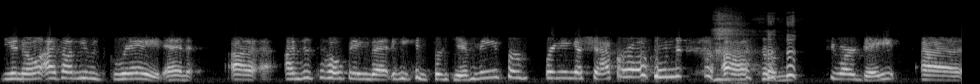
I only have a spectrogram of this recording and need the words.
you know, I thought he was great, and uh, I'm just hoping that he can forgive me for bringing a chaperone um, to our date. Uh,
